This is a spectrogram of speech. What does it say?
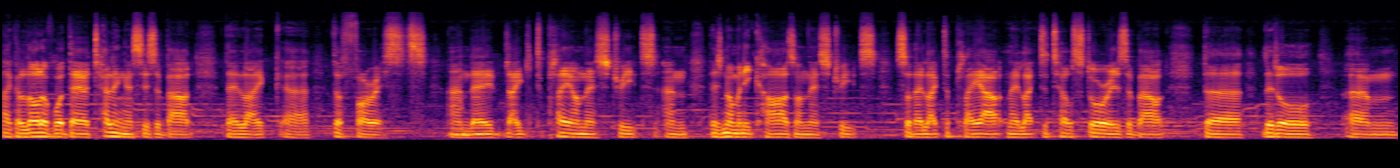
like a lot of what they're telling us is about they like uh, the forests and they like to play on their streets and there's not many cars on their streets, so they like to play out and they like to tell stories about the little um,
